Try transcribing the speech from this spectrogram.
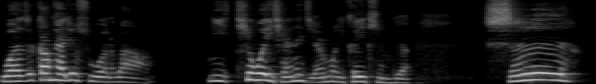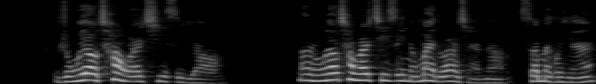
我这刚才就说了吧，你听我以前的节目，你可以听听。十荣耀畅玩七 C 啊，那荣耀畅玩七 C 能卖多少钱呢？三百块钱？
